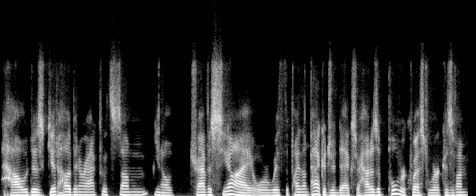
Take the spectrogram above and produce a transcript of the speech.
how does GitHub interact with some you know Travis CI or with the Python package index or how does a pull request work? Because if I'm,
